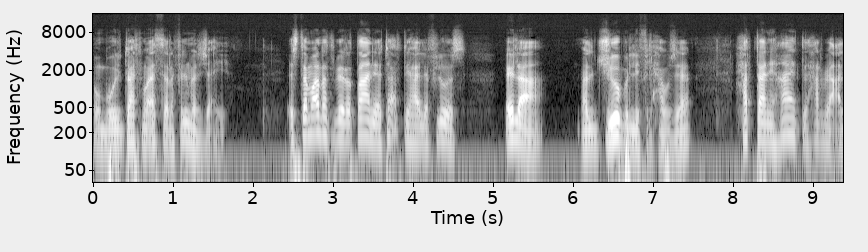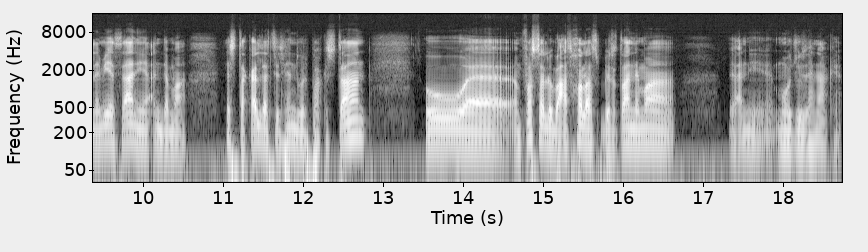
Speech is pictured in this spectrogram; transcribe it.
وبيوتات مؤثرة في المرجعية. استمرت بريطانيا تعطي هاي الفلوس إلى الجيوب اللي في الحوزة. حتى نهاية الحرب العالمية الثانية عندما استقلت الهند والباكستان وانفصلوا بعد خلص بريطانيا ما يعني موجودة هناك.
